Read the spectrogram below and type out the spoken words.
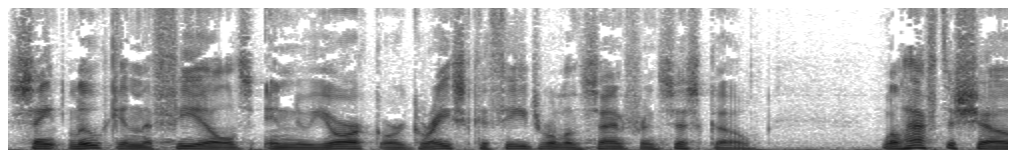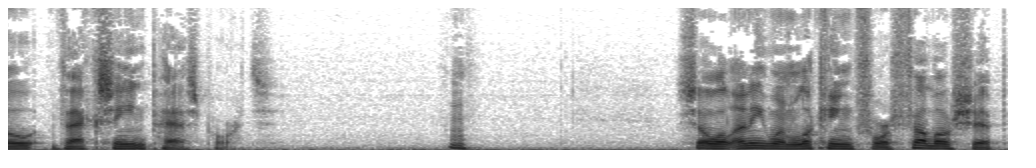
St. Luke in the Fields in New York, or Grace Cathedral in San Francisco will have to show vaccine passports. Hmm. So will anyone looking for fellowship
